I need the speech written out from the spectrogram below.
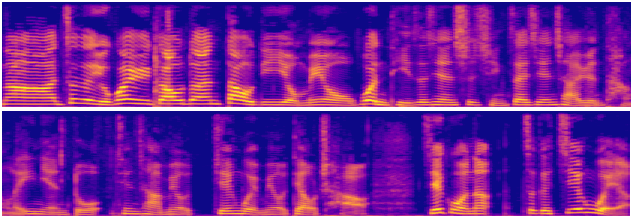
那这个有关于高端到底有没有问题这件事情，在监察院躺了一年多，监察没有监委没有调查，结果呢，这个监委啊，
